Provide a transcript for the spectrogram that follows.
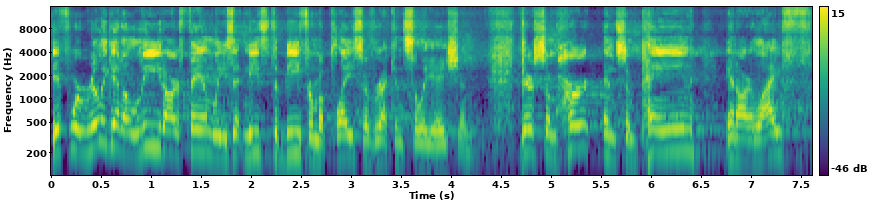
If we're really going to lead our families, it needs to be from a place of reconciliation. There's some hurt and some pain in our life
